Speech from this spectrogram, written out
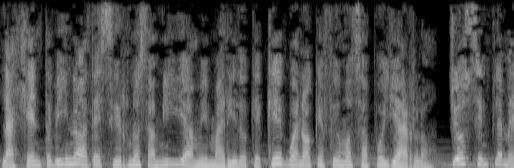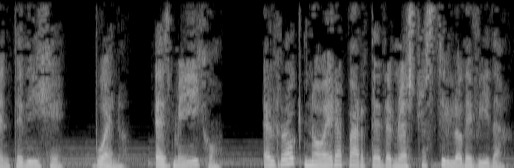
la gente vino a decirnos a mí y a mi marido que qué bueno que fuimos a apoyarlo. Yo simplemente dije, bueno, es mi hijo. El rock no era parte de nuestro estilo de vida,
